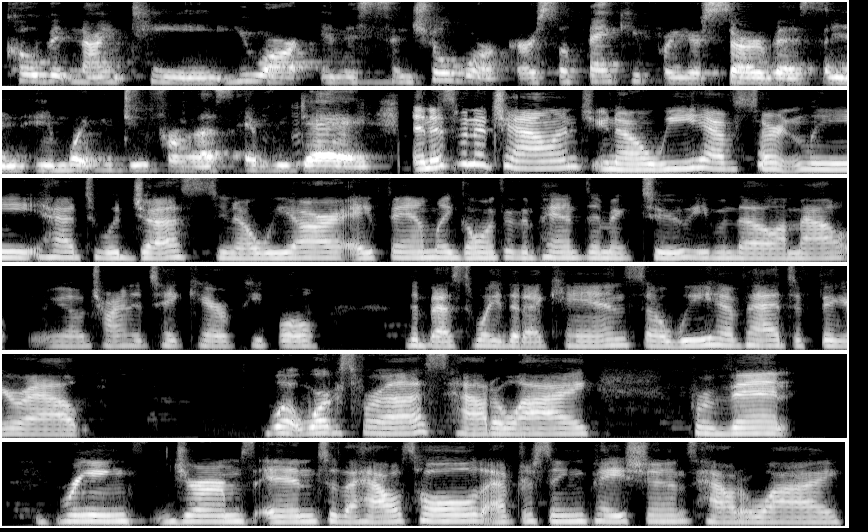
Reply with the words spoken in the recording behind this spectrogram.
COVID nineteen. You are an essential worker, so thank you for your service and, and what you do for us every day. And it's been a challenge. You know, we have certainly had to adjust. You know, we are a family going through the pandemic too. Even though I'm out, you know, trying to take care of people the best way that I can, so we have had to figure out what works for us. How do I prevent bringing germs into the household after seeing patients? How do I,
